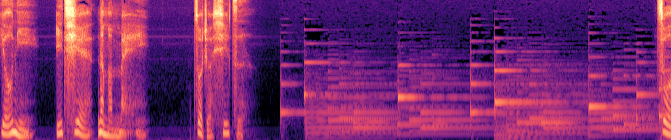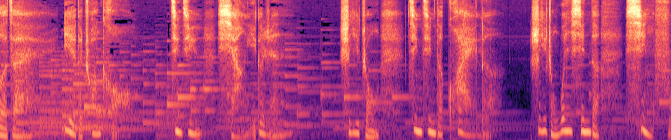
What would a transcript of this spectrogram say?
有你，一切那么美。作者：西子。坐在夜的窗口，静静想一个人，是一种静静的快乐，是一种温馨的幸福。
